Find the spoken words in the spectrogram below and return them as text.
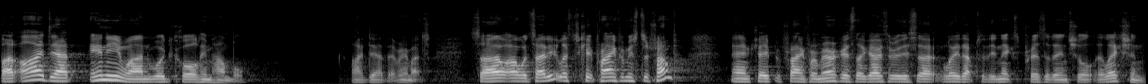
but I doubt anyone would call him humble. I doubt that very much. So I would say to you, let's keep praying for Mr. Trump and keep praying for America as they go through this uh, lead up to the next presidential election.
